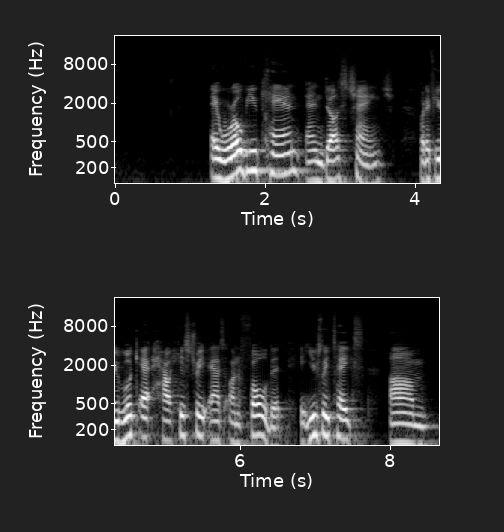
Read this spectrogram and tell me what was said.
a worldview can and does change, but if you look at how history has unfolded, it usually takes um,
